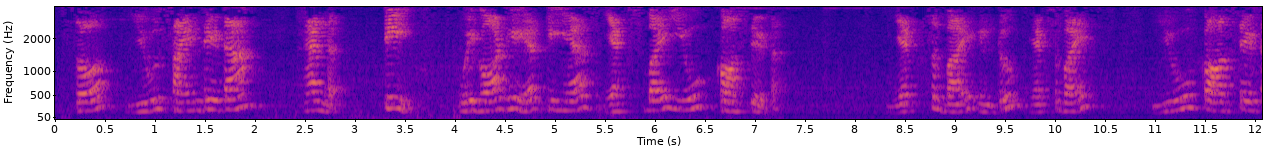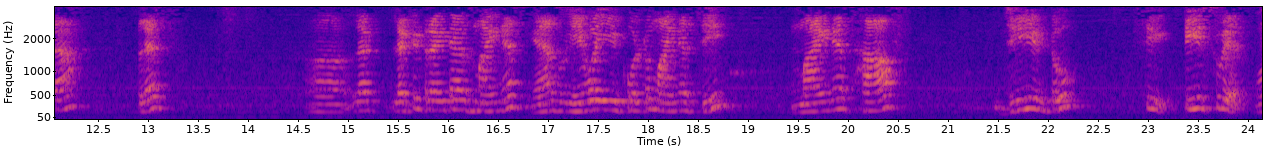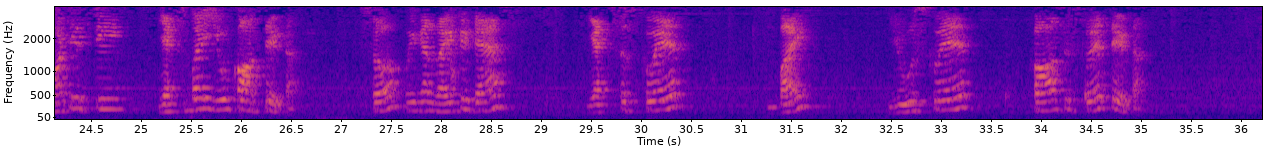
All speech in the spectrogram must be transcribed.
So u sin theta and t. We got here t as x by u cos theta. X by into x by u cos theta plus uh, let let it write as minus as ay equal to minus c minus half g into c t square. What is t? X by u cos theta so we can write it as x square by u square cos square theta.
